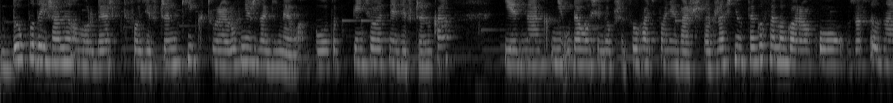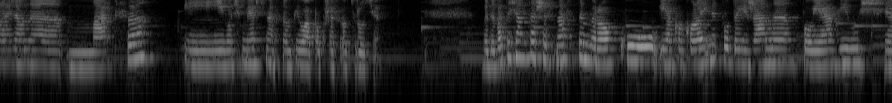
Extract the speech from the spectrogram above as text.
był podejrzany o morderstwo dziewczynki, która również zaginęła. Było to pięcioletnia dziewczynka, jednak nie udało się go przesłuchać, ponieważ we wrześniu tego samego roku został znaleziony martwy i jego śmierć nastąpiła poprzez otrucie. W 2016 roku jako kolejny podejrzany pojawił się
